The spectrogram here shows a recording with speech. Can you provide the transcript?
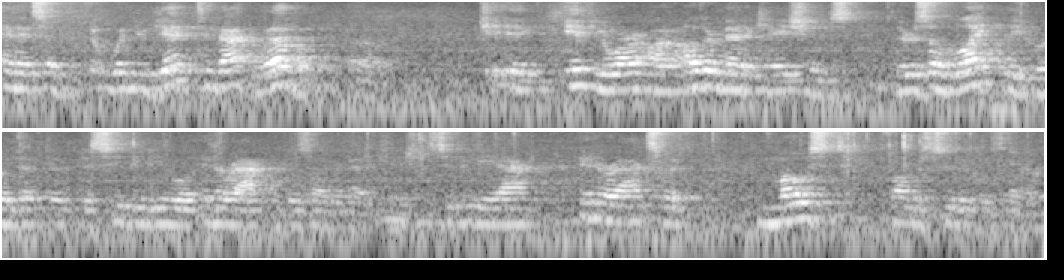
And it's a, when you get to that level, uh, if you are on other medications, there's a likelihood that the, the CBD will interact with those other medications. CBD act, interacts with most pharmaceuticals that are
